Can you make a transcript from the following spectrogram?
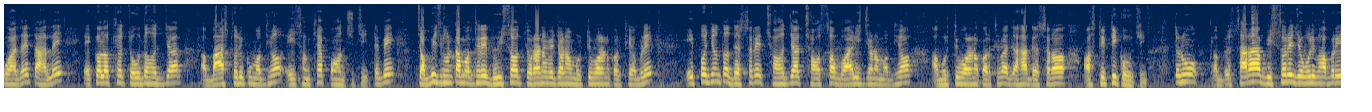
কুহযায় তাহলে এক লক্ষ চৌদ হাজার বাস্তরি এই সংখ্যা পৌঁছিছি তবে চবিশ ঘণ্টা মধ্যে দুইশ চৌরানবে জন মৃত্যুবরণ করা বেড়ে এপর্যন্ত দেশের ছ হাজার ছশো বয়াশ জন মৃত্যুবরণ করা যা দেশের অস্তিত্ব কৌছি ତେଣୁ ସାରା ବିଶ୍ୱରେ ଯେଉଁଭଳି ଭାବରେ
